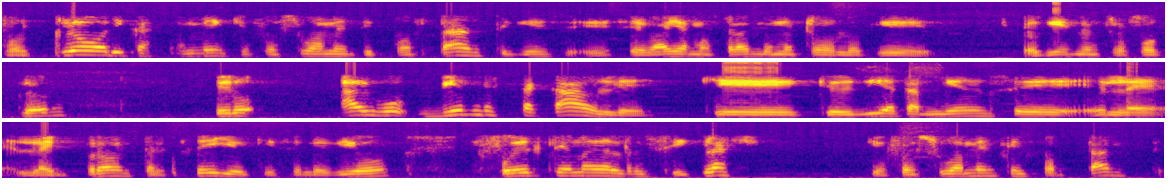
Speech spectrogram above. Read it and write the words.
folclóricas también, que fue sumamente importante que se vaya mostrando nuestro lo que lo que es nuestro folclore, pero algo bien destacable que, hoy día también se la, impronta, el sello que se le dio, fue el tema del reciclaje, que fue sumamente importante.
